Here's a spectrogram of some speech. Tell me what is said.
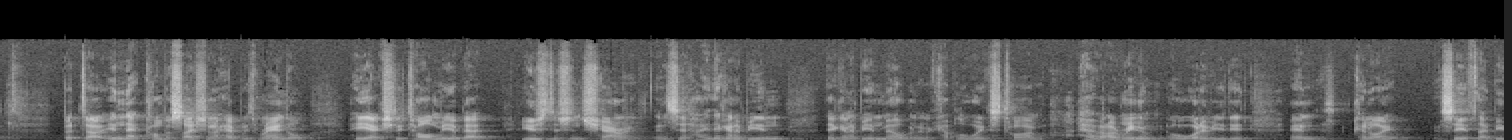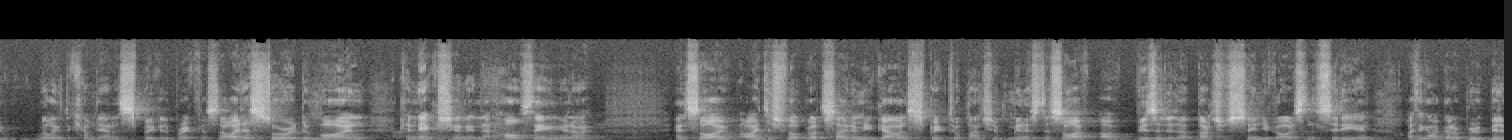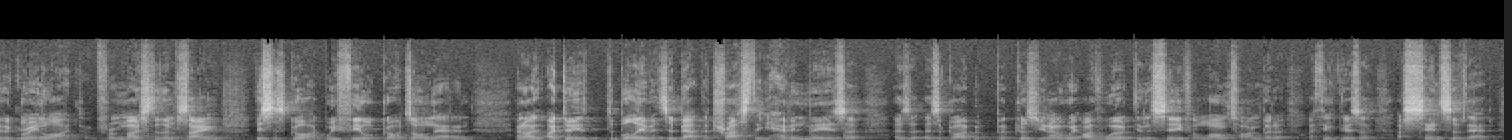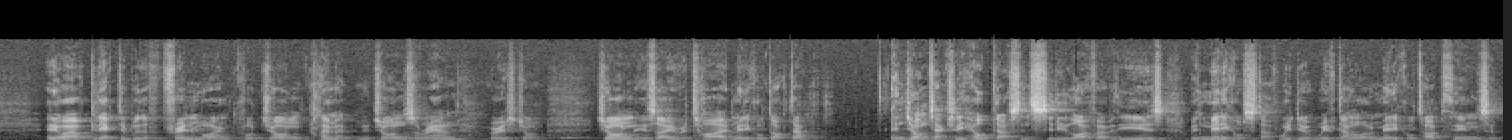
But uh, in that conversation I had with Randall, he actually told me about Eustace and Sharon and said, "Hey, they're going to be in they're going to be in Melbourne in a couple of weeks' time. How about I ring them or whatever you did, and can I see if they'd be willing to come down and speak at a breakfast?" So I just saw a divine connection in that whole thing, you know. And so I, I just felt God say to me, go and speak to a bunch of ministers. So I've, I've visited a bunch of senior guys in the city, and I think I got a bit of a green light from most of them saying, This is God. We feel God's on that. And, and I, I do believe it's about the trust that you have in me as a, as a, as a guy, but because, you know, we, I've worked in the city for a long time, but uh, I think there's a, a sense of that. Anyway, I've connected with a friend of mine called John Clement. Now, John's around. Where is John? John is a retired medical doctor, and John's actually helped us in city life over the years with medical stuff. We do, we've done a lot of medical type things, and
